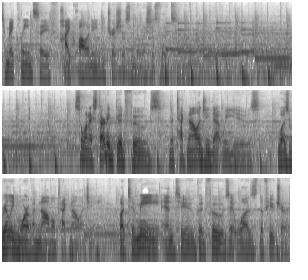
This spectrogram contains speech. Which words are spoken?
to make clean, safe, high quality, nutritious, and delicious foods. So when I started Good Foods, the technology that we use was really more of a novel technology. But to me and to Good Foods, it was the future.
